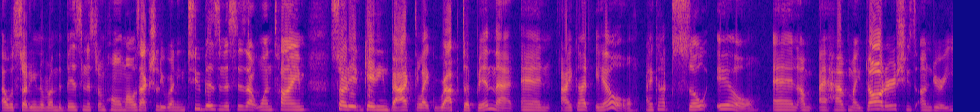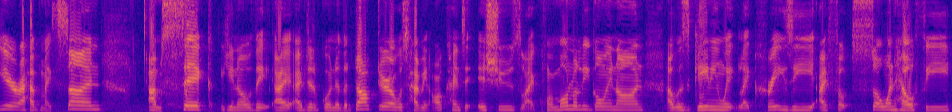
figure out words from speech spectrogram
I was starting to run the business from home. I was actually running two businesses at one time. Started getting back like wrapped up in that, and I got ill. I got so ill, and um, I have my daughter. She's under a year. I have my son. I'm sick. You know, they I, I ended up going to the doctor. I was having all kinds of issues like hormonally going on. I was gaining weight like crazy. I felt so unhealthy.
